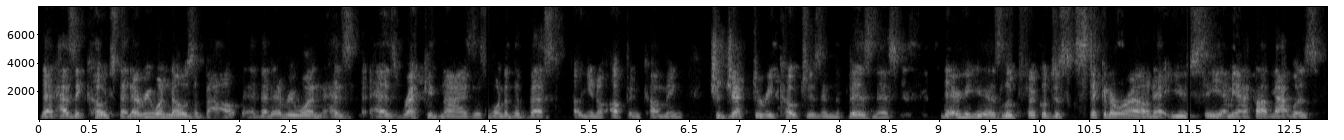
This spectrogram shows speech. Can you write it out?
that has a coach that everyone knows about, that everyone has has recognized as one of the best, uh, you know, up and coming trajectory coaches in the business. There he is, Luke Fickell just sticking around at UC. I mean, I thought that was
